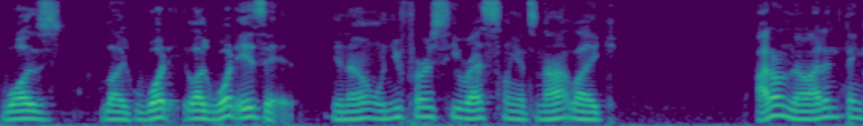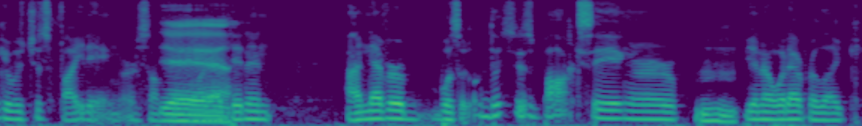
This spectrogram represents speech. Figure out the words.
was like what like what is it? You know, when you first see wrestling, it's not like I don't know. I didn't think it was just fighting or something. Yeah, like, yeah. I didn't. I never was like, oh, this is boxing or Mm-hmm. you know whatever. Like,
